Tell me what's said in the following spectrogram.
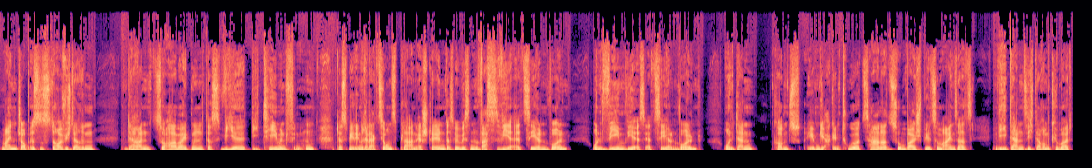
Mein Job ist es häufig darin, daran zu arbeiten, dass wir die Themen finden, dass wir den Redaktionsplan erstellen, dass wir wissen, was wir erzählen wollen und wem wir es erzählen wollen. Und dann kommt eben die Agentur Zahner zum Beispiel zum Einsatz, die dann sich darum kümmert,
